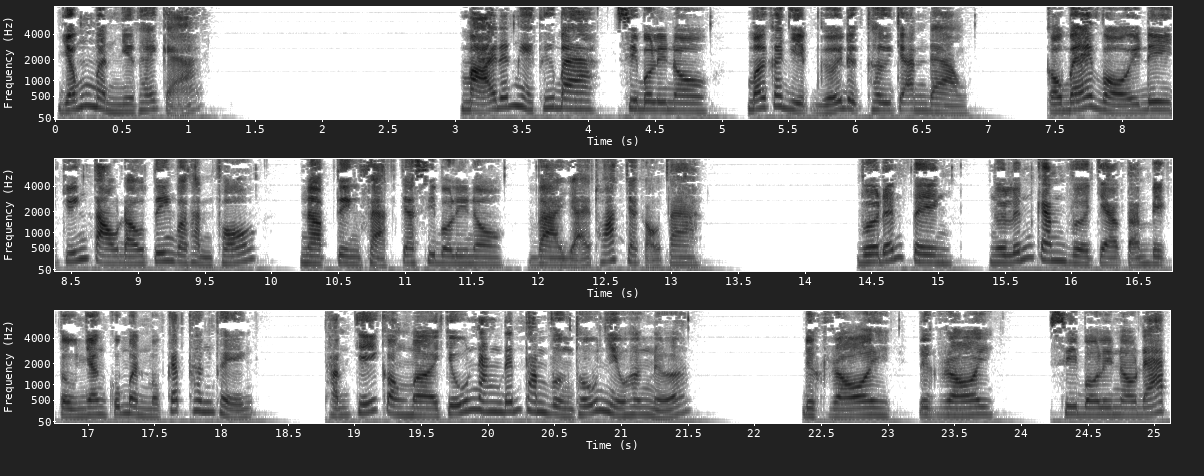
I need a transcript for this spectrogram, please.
giống mình như thế cả. Mãi đến ngày thứ ba, Sibolino mới có dịp gửi được thư cho anh Đào. Cậu bé vội đi chuyến tàu đầu tiên vào thành phố, nộp tiền phạt cho Sibolino và giải thoát cho cậu ta. Vừa đến tiền, người lính canh vừa chào tạm biệt tù nhân của mình một cách thân thiện, thậm chí còn mời chú Năng đến thăm vườn thú nhiều hơn nữa. Được rồi, được rồi, Sibolino đáp,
